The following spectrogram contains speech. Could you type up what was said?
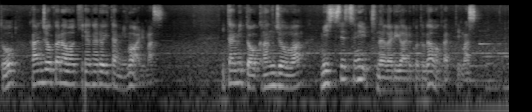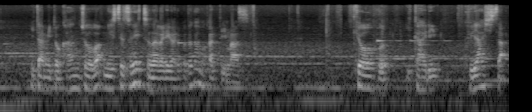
と感情から湧き上がる痛みもあります。痛みと感情は密接につながりがあることが分かっています。痛みと感情は密接につながりがあることが分かっています。恐怖怒り悔しさ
